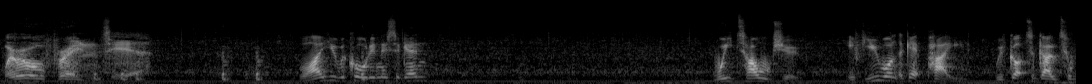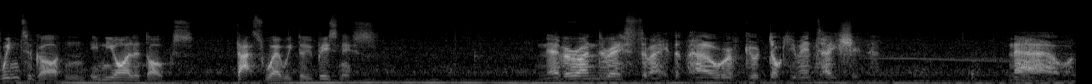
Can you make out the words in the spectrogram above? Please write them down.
We're all friends here. Why are you recording this again? We told you, if you want to get paid, we've got to go to Winter Garden in the Isle of Dogs. That's where we do business. Never underestimate the power of good documentation. Now,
